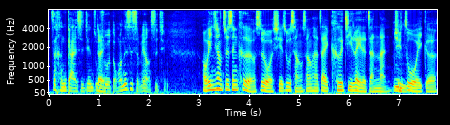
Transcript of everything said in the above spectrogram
在很赶的时间做出了动画。那是什么样的事情？我印象最深刻的是我协助厂商他在科技类的展览去做一个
